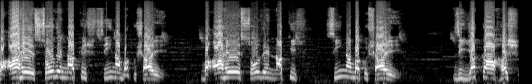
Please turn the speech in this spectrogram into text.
بآہ سوز ناکش سینہ بکشائے بآہ سوز ناکش سینہ بکشائے۔ زی یکا حش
